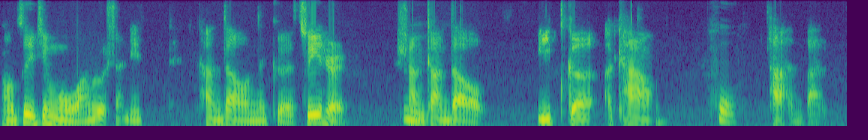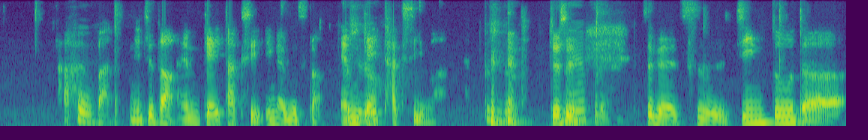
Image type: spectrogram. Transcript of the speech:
然后最近我网络上你看到那个 Twitter 上嗯。看到一个 account，、嚯，他很棒，它很棒。你知道 MK Taxi 应该不知道不知道 MK Taxi 吗？不知道，就是没有这个是京都的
